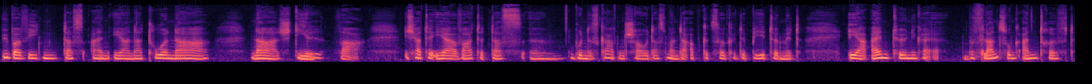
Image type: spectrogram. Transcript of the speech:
überwiegend das ein eher naturnaher naher Stil war. Ich hatte eher erwartet, dass äh, Bundesgartenschau, dass man da abgezirkelte Beete mit eher eintöniger Bepflanzung antrifft.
